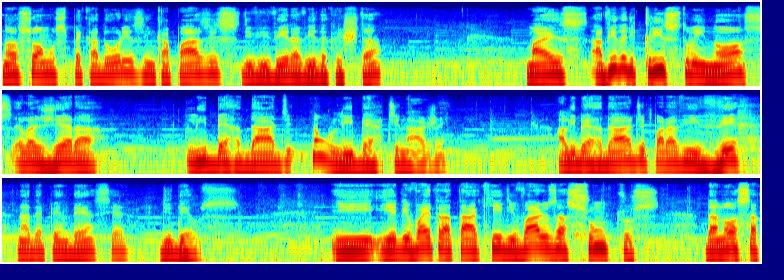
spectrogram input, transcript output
Nós somos pecadores incapazes de viver a vida cristã mas a vida de Cristo em nós, ela gera liberdade, não libertinagem. A liberdade para viver na dependência de Deus. E, e ele vai tratar aqui de vários assuntos da nossa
